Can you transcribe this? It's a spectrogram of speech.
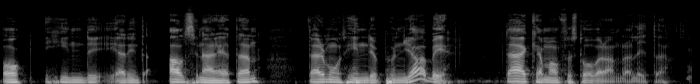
och hindi är inte alls i närheten. Däremot hindi och punjabi, där kan man förstå varandra lite. Ja.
